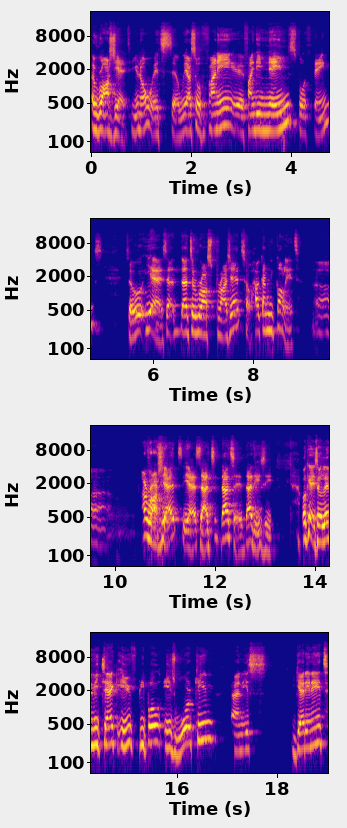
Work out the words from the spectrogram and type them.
a ROSject. You know, it's uh, we are so funny uh, finding names for things. So yes, that, that's a ROS project. So how can we call it? Uh, a ROSject. Yes, that's that's it. That easy. Okay, so let me check if people is working and is getting it.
